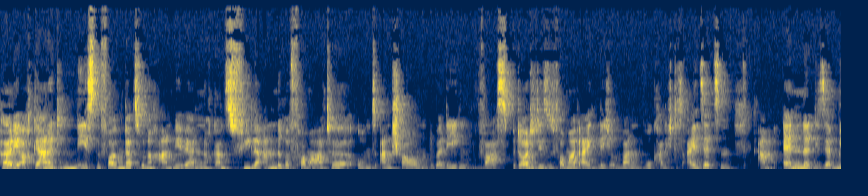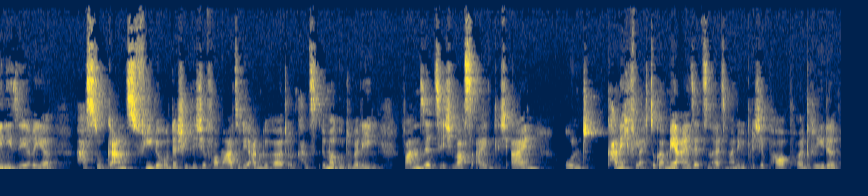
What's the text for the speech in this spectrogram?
Hör dir auch gerne die nächsten Folgen dazu noch an. Wir werden noch ganz viele andere Formate uns anschauen und überlegen, was bedeutet dieses Format eigentlich und wann, wo kann ich das einsetzen. Am Ende dieser Miniserie hast du ganz viele unterschiedliche Formate dir angehört und kannst immer gut überlegen, wann setze ich was eigentlich ein und kann ich vielleicht sogar mehr einsetzen als meine übliche PowerPoint-Rede.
